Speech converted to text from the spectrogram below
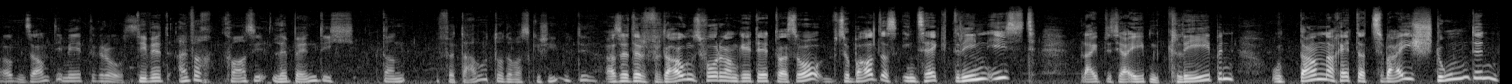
halben Zentimeter groß. Die wird einfach quasi lebendig dann verdaut oder was geschieht mit dir? Also der Verdauungsvorgang geht etwa so, sobald das Insekt drin ist, bleibt es ja eben kleben und dann nach etwa zwei Stunden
